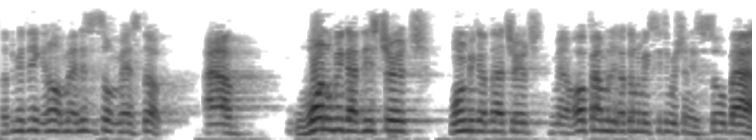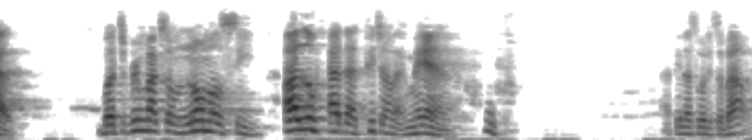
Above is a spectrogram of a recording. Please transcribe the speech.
Not to be thinking, oh man, this is so messed up. I have one week at this church, one week at that church. Man, our family economic situation is so bad. But to bring back some normalcy, I looked at that picture I'm like, man, oof, I think that's what it's about.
